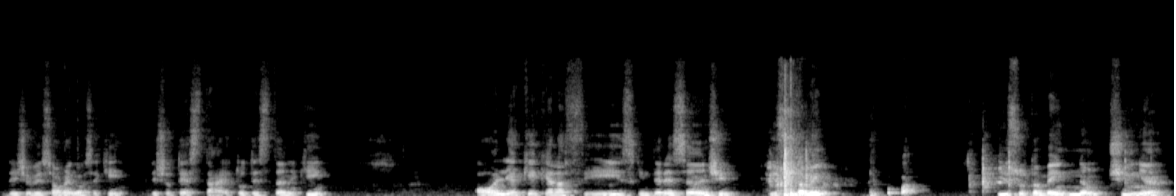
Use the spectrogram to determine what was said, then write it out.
Deixa eu ver só um negócio aqui. Deixa eu testar. Eu estou testando aqui. Olha o que, que ela fez. Que interessante. Isso também. Opa! Isso também não tinha.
